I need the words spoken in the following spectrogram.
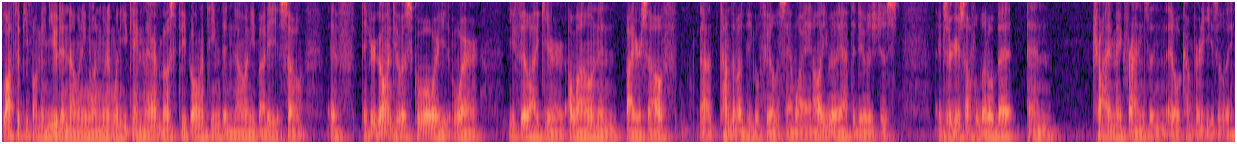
lots of people. I mean, you didn't know anyone when, when you came there. Most people on the team didn't know anybody. So if if you're going to a school where you where you feel like you're alone and by yourself, uh, tons of other people feel the same way. And all you really have to do is just exert yourself a little bit and try and make friends, and it'll come pretty easily.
